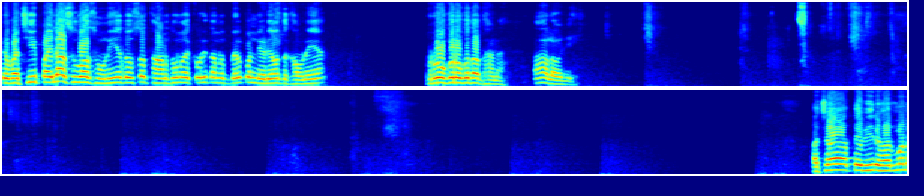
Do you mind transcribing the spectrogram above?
ਤੇ ਬੱਚੀ ਪਹਿਲਾ ਸੂਆ ਸੋਹਣੀ ਆ ਦੋਸਤੋ, ਥਣ ਤੁਹਾਨੂੰ ਇੱਕ ਵਾਰੀ ਤੁਹਾਨੂੰ ਬਿਲਕੁਲ ਨੇੜਿਓਂ ਦਿਖਾਉਣੇ ਆ। ਰੁਕ ਰੁਕ ਦਾ ਥਣ। ਆ ਲਓ ਜੀ। ਅੱਛਾ, ਤੇ ਵੀਰ ਹਰਮਨ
